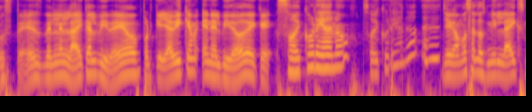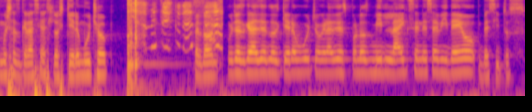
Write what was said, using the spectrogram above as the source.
Ustedes denle like al video. Porque ya vi que en el video de que soy coreano. Soy coreano. eh. Llegamos a los mil likes. Muchas gracias. Los quiero mucho. Perdón. Muchas gracias. Los quiero mucho. Gracias por los mil likes en ese video. Besitos.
